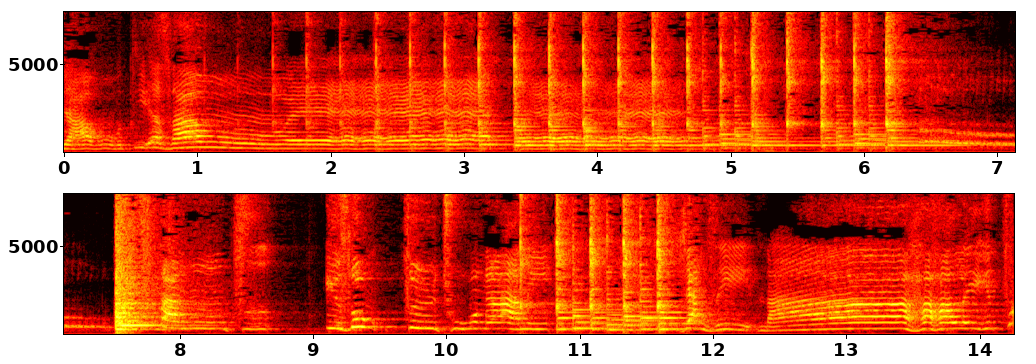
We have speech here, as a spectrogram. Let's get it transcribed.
要跌上哎，嗓子。一送走出外面，向谁哪里走？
